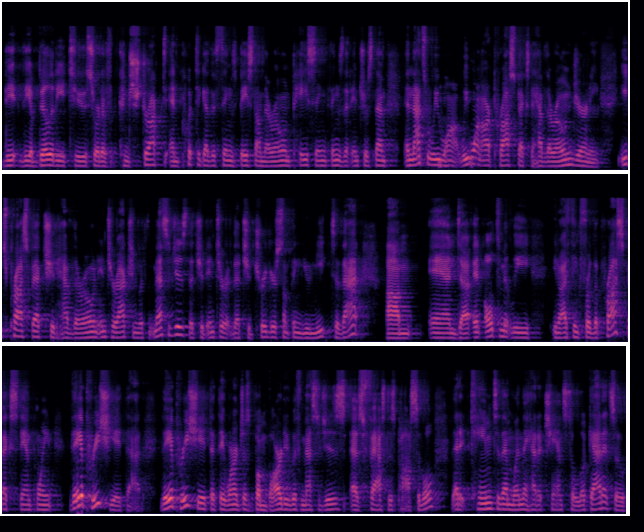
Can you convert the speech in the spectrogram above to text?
the the ability to sort of construct and put together things based on their own pacing things that interest them. And that's what we mm-hmm. want. We want our prospects to have their own journey. Each prospect should have their own interaction with messages that should enter that should trigger something unique to that. Um, and uh, and ultimately you know, I think for the prospect standpoint, they appreciate that. They appreciate that they weren't just bombarded with messages as fast as possible, that it came to them when they had a chance to look at it. So,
